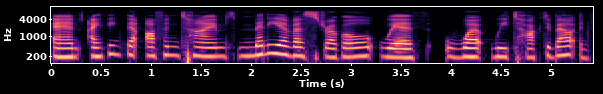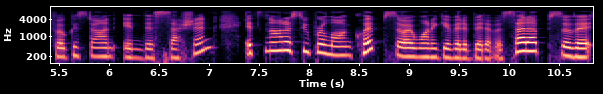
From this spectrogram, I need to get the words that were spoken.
And I think that oftentimes many of us struggle with what we talked about and focused on in this session. It's not a super long clip, so I want to give it a bit of a setup so that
